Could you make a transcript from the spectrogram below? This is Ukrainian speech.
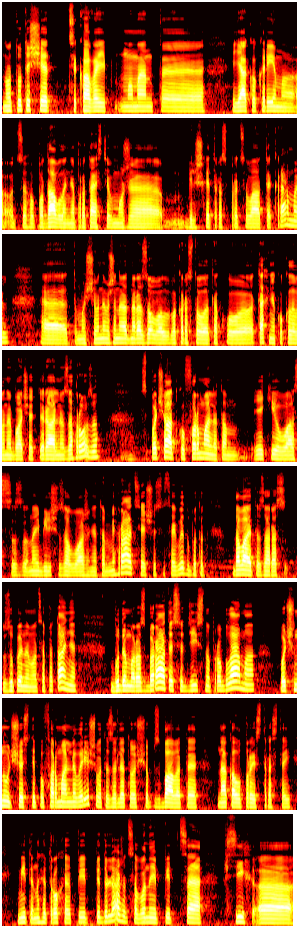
Ну тут іще цікавий момент, е, як окрім е, цього подавлення протестів може більш хитро спрацювати Кремль, е, тому що вони вже неодноразово використовували таку техніку, коли вони бачать реальну загрозу. Спочатку формально там, які у вас найбільші зауваження, там міграція, щось цей видобуток. Давайте зараз зупинимо це питання, будемо розбиратися, дійсно проблема. Почнуть щось типу формально вирішувати для того, щоб збавити накал пристрастей. Мітинги трохи під, підуляжуться. Вони під це всіх е,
